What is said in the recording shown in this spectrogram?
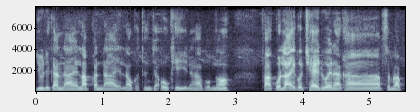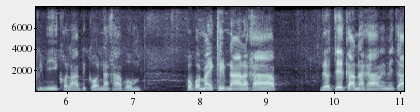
อยู่ด้วยกันได้รับกันได้ เราก็ถึงจะโอเคนะครับ ผมเนาะฝากกดไลค์กดแชร์ด้วยนะครับสำหรับคลิปนี้ขอลาไปก่อนนะครับผมพบกันใหม่คลิปหน้านะครับ เดี๋ยวเจอกันนะครับแม่จ๋า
